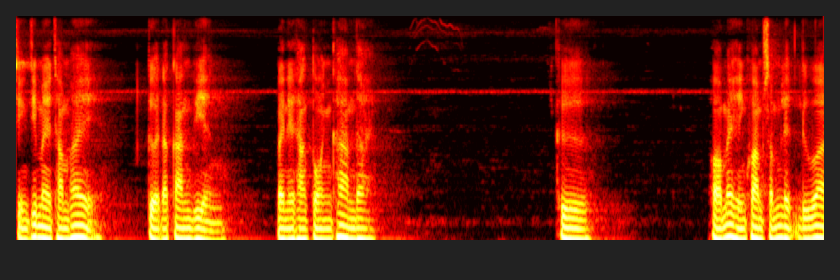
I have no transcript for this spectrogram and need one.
สิ่งที่มันทำให้เกิดอาการเบี่ยงไปในทางตรงข้ามได้ คือ พอไม่เห็นความสำเร็จหรือว่า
